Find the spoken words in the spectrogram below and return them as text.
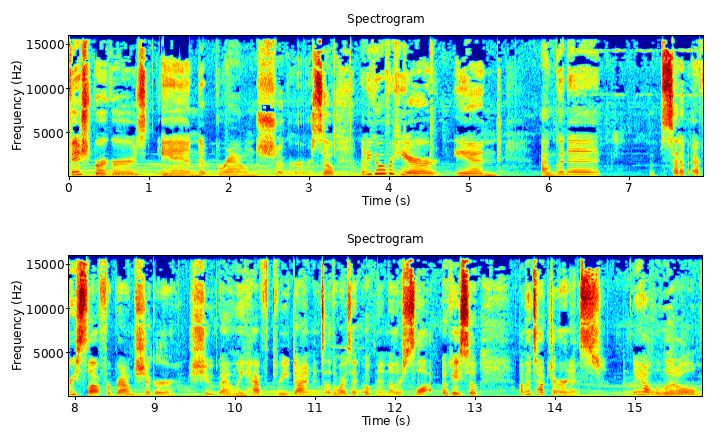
fish burgers, and brown sugar. So let me go over here and I'm gonna set up every slot for brown sugar. Shoot, I only have three diamonds. Otherwise, I'd open another slot. Okay, so I'm gonna talk to Ernest. Let me have a little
